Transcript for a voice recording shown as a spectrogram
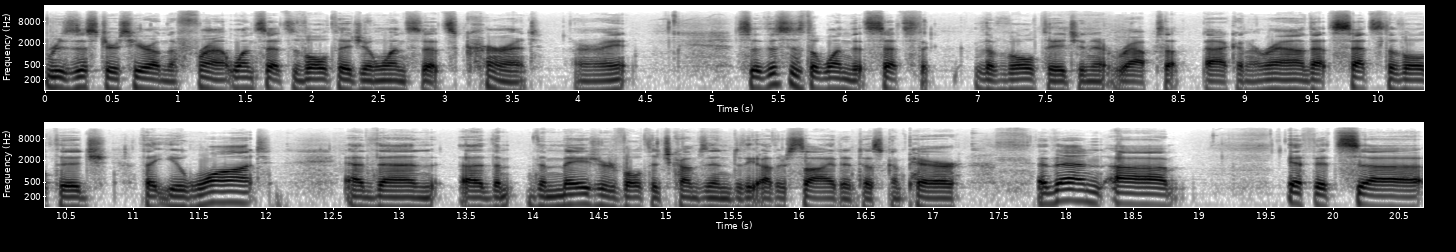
resistors here on the front. One sets voltage and one sets current, all right? So this is the one that sets the, the voltage and it wraps up back and around. That sets the voltage that you want and then uh, the, the measured voltage comes into the other side and does compare. And then uh, if it uh,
